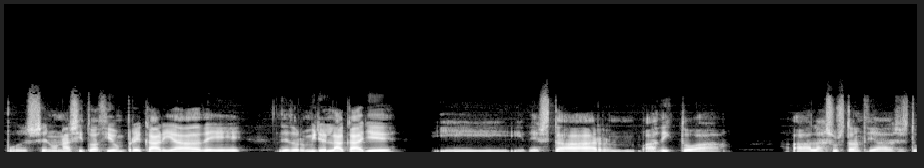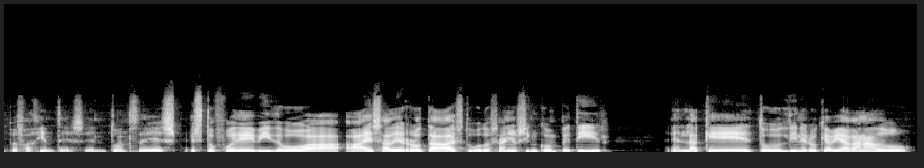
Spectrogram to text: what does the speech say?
pues en una situación precaria de, de dormir en la calle y, de estar adicto a, a las sustancias estupefacientes. Entonces, esto fue debido a, a, esa derrota, estuvo dos años sin competir, en la que todo el dinero que había ganado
